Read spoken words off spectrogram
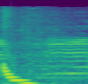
I'm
